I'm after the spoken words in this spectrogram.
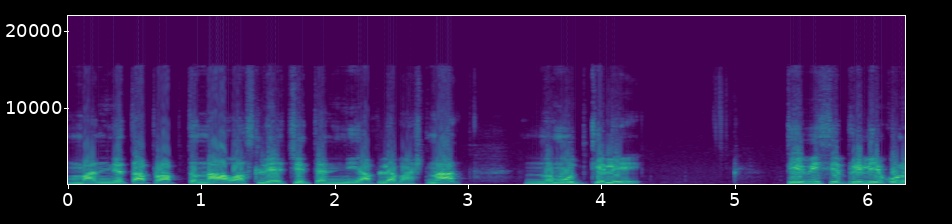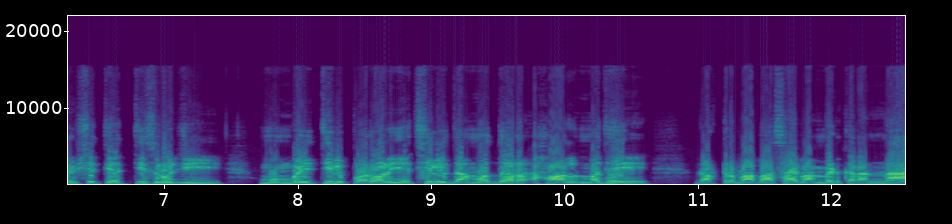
मान्यताप्राप्त नाव असल्याचे त्यांनी आपल्या भाषणात नमूद केले. तेवीस एप्रिल एकोणीसशे तेहतीस रोजी मुंबईतील परळ येथील दामोदर हॉलमध्ये डॉक्टर बाबासाहेब आंबेडकरांना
